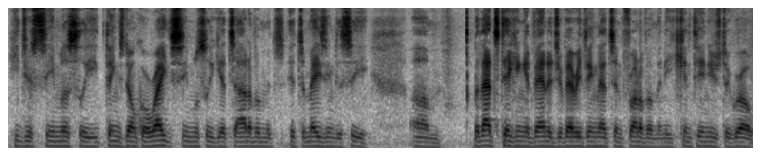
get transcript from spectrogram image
he just seamlessly things don't go right, seamlessly gets out of them. It's it's amazing to see. Um, but that's taking advantage of everything that's in front of him, and he continues to grow.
